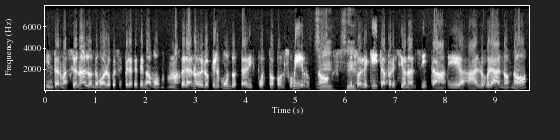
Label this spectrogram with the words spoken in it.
internacional, donde bueno, lo que se espera es que tengamos más grano de lo que el mundo está dispuesto a consumir, ¿no? Eso le quita presión alcista eh, a los granos, ¿no?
